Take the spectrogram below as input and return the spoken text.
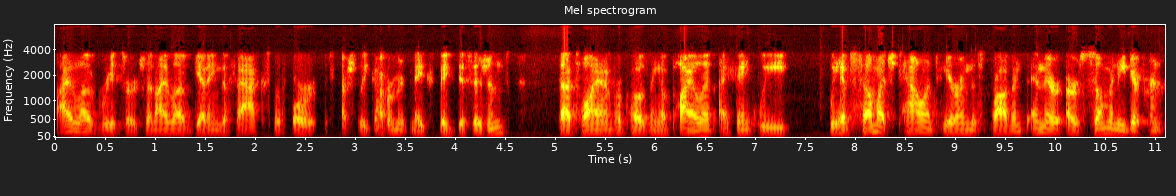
I love research and I love getting the facts before, especially government makes big decisions. That's why I'm proposing a pilot. I think we we have so much talent here in this province, and there are so many different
